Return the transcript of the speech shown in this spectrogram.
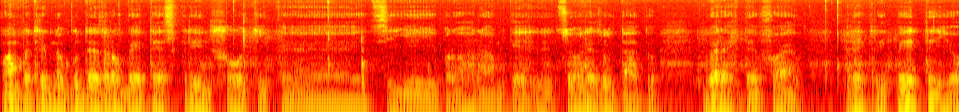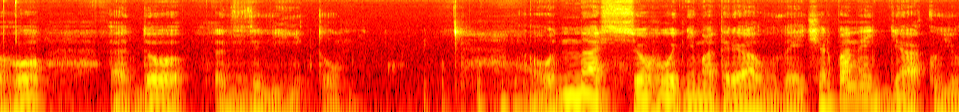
Вам потрібно буде зробити скріншотик е, цієї програмки, цього результату, зберегти файл, прикріпити його е, до звіту. На сьогодні матеріал вичерпаний. Дякую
